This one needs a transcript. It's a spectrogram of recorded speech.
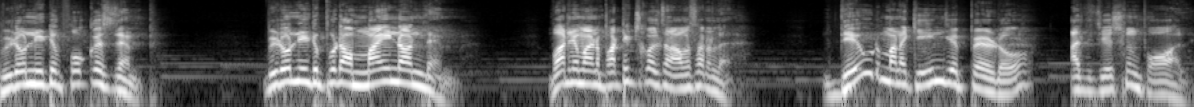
we don't need focus them we don't need put a mind on them వారిని మనం పట్టించుకోవాల్సిన అవసరం లే దేవుడు మనకి ఏం చెప్పాడో అది చేసుకుని పోవాలి.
